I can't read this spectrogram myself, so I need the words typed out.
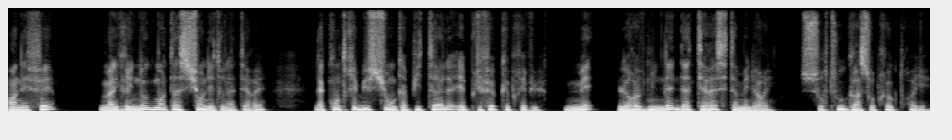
En effet, malgré une augmentation des taux d'intérêt, la contribution au capital est plus faible que prévu. Mais le revenu net d'intérêt s'est amélioré, surtout grâce aux prêts octroyés.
